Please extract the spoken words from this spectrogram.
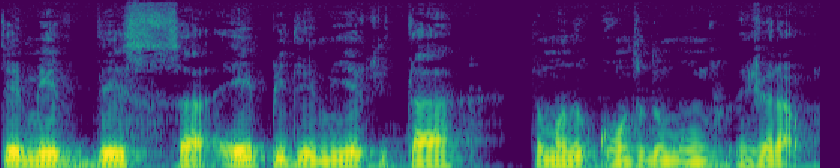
ter medo dessa epidemia que está tomando conta do mundo em geral.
